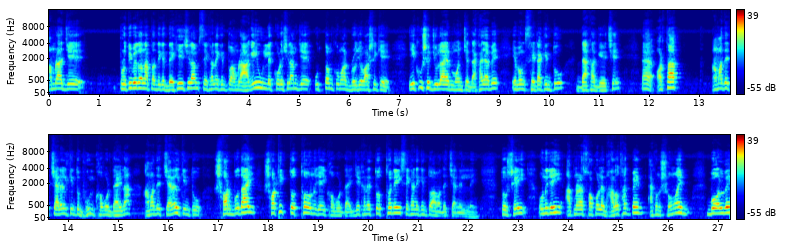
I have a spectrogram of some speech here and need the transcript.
আমরা যে প্রতিবেদন আপনাদেরকে দেখিয়েছিলাম, সেখানে কিন্তু আমরা আগেই উল্লেখ করেছিলাম যে উত্তম কুমার ব্রজবাসীকে একুশে জুলাইয়ের মঞ্চে দেখা যাবে এবং সেটা কিন্তু দেখা গিয়েছে। হ্যাঁ অর্থাৎ আমাদের চ্যানেল কিন্তু ভুল খবর দেয় না। আমাদের চ্যানেল কিন্তু সর্বদাই সঠিক তথ্য অনুযায়ী খবর দেয়। যেখানে তথ্য নেই, সেখানে কিন্তু আমাদের চ্যানেল নেই। তো সেই অনুযায়ী আপনারা সকলে ভালো থাকবেন। এখন সময় বলবে,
